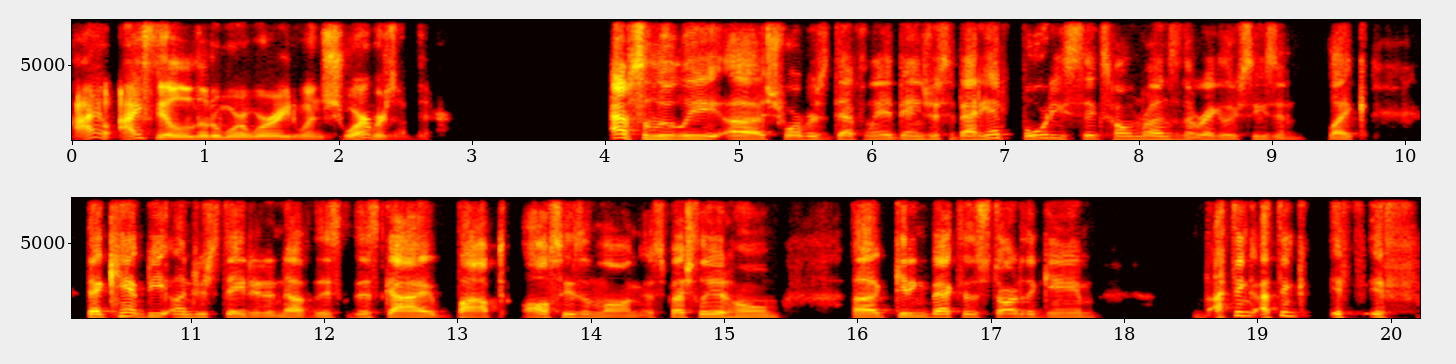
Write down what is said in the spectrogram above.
I I feel a little more worried when Schwarber's up there. Absolutely. Uh Schwarber's definitely a dangerous bat. He had 46 home runs in the regular season. Like that can't be understated enough. This this guy bopped all season long, especially at home. Uh getting back to the start of the game, I think I think if if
